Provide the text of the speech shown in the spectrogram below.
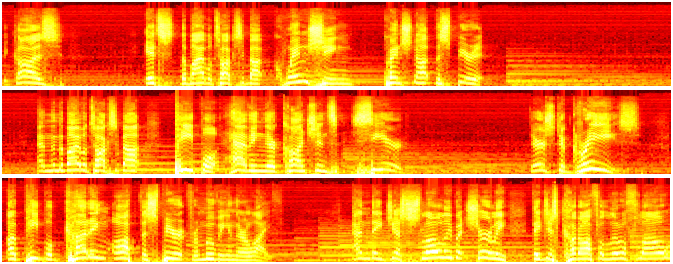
Because it's the Bible talks about quenching, quench not the spirit. And then the Bible talks about people having their conscience seared. There's degrees of people cutting off the Spirit from moving in their life. And they just slowly but surely, they just cut off a little flow.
